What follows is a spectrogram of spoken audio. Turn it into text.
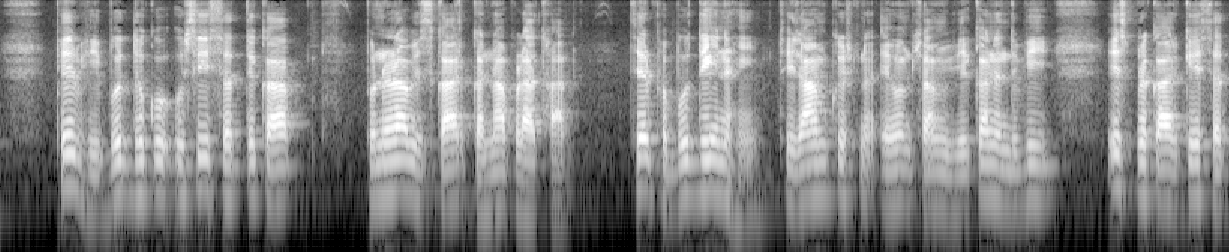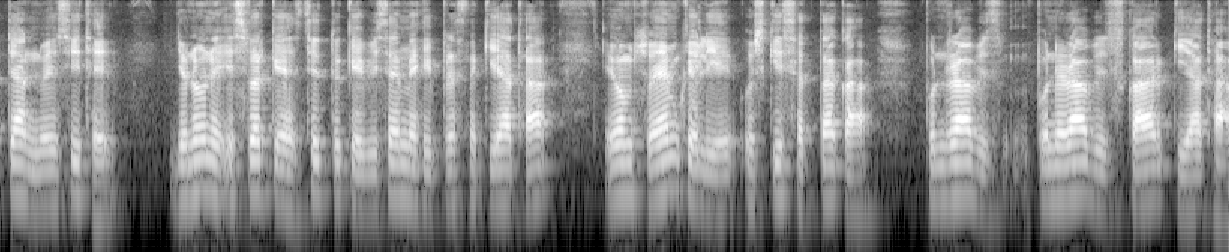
फिर भी बुद्ध को उसी सत्य का पुनराविष्कार करना पड़ा था। सिर्फ़ बुद्ध ही नहीं श्री रामकृष्ण एवं स्वामी विवेकानंद भी इस प्रकार के सत्यान्वेषी थे, जिन्होंने ईश्वर के अस्तित्व के विषय में ही प्रश्न किया था एवं स्वयं के लिए उसकी सत्ता का पुनराविष पुनराविष्कार किया था।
